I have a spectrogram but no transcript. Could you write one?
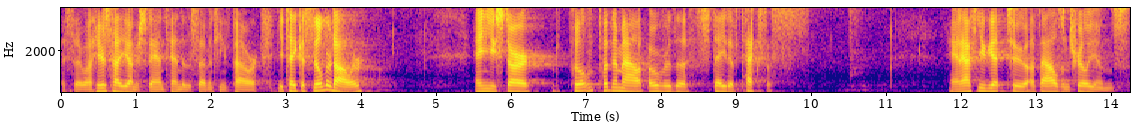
They said, well, here's how you understand 10 to the 17th power. You take a silver dollar and you start putting them out over the state of Texas. And after you get to a thousand trillions,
